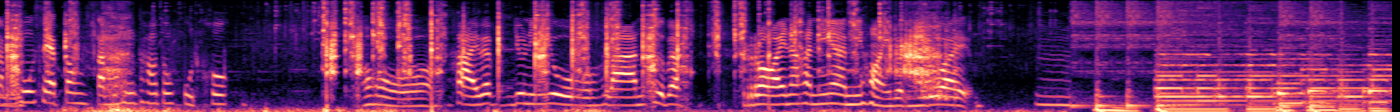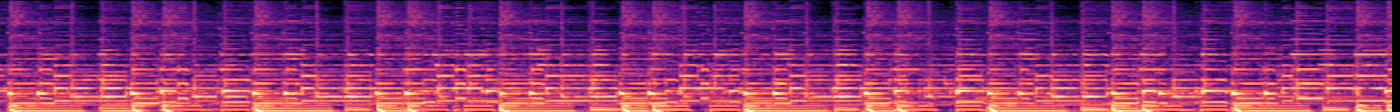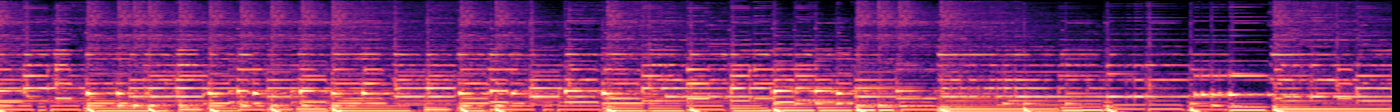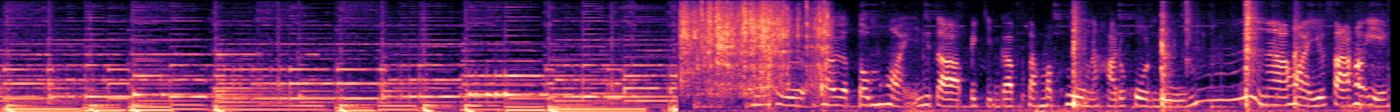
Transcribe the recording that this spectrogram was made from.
ตำมะฮุงแซ่บต้องตำมะฮุงเท่าต้องขูดโคก โอ้โห ขายแบบอยู่นี้อยู่ร้านคือแบบร้อยนะคะเนี่ย มีหอยแบบนี้ด้วย อืม เราจะต้มหอยที่จะไปกินกับตักมะพุงนะคะ ทุกคนดูนะหอยยูซาเขาเอง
